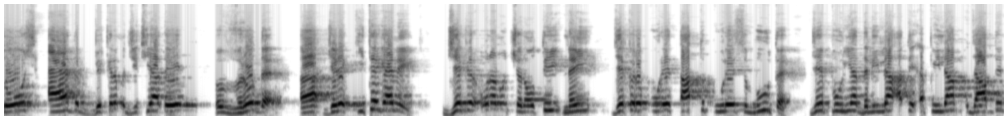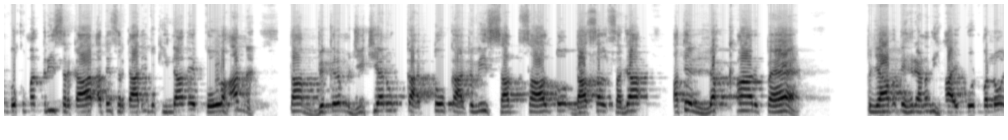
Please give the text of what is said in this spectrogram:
ਦੋਸ਼ ਐਦ ਵਿਕਰਮ ਮਜੀਠੀਆ ਦੇ ਵਿਰੁੱਧ ਅਹ, ਜਿਹੜੇ ਕੀਤੇ ਗਏ ਨੇ ਜੇਕਰ ਉਹਨਾਂ ਨੂੰ ਚੁਣੌਤੀ ਨਹੀਂ ਜੇਕਰ ਉਹ ਪੂਰੇ ਤੱਥ ਪੂਰੇ ਸਬੂਤ ਜੇ ਪੂਰੀਆਂ ਦਲੀਲਾਂ ਅਤੇ ਅਪੀਲਾਂ ਪੰਜਾਬ ਦੇ ਮੁੱਖ ਮੰਤਰੀ ਸਰਕਾਰ ਅਤੇ ਸਰਕਾਰੀ ਵਕੀਲਾਂ ਦੇ ਕੋਲ ਹਨ ਤਾਂ ਵਿਕਰਮ ਮਜੀਠੀਆ ਨੂੰ ਘੱਟ ਤੋਂ ਘੱਟ ਵੀ 7 ਸਾਲ ਤੋਂ 10 ਸਾਲ ਸਜ਼ਾ ਅਤੇ ਲੱਖਾਂ ਰੁਪਏ ਪੰਜਾਬ ਅਤੇ ਹਰਿਆਣਾ ਦੀ ਹਾਈ ਕੋਰਟ ਵੱਲੋਂ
